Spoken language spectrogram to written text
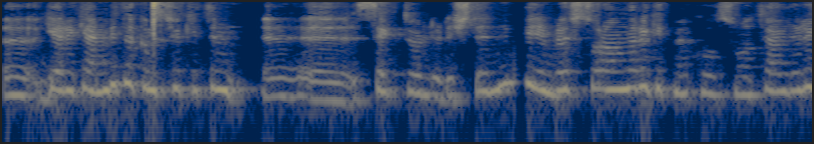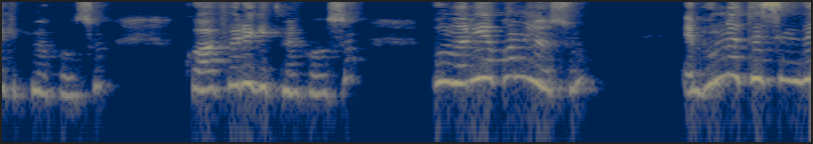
gereken bir takım tüketim e, sektörleri işte ne bileyim restoranlara gitmek olsun, otellere gitmek olsun, kuaföre gitmek olsun bunları yapamıyorsun. E bunun ötesinde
